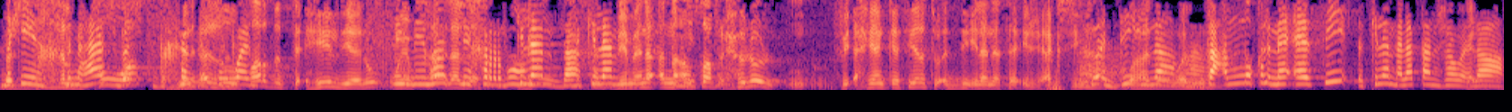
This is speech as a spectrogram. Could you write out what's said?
باش تدخل باش تدخل من أجل. فرض التأهيل ديالو السينما تيخربوه الكلام- بمعنى ان أنصاف الحلول في أحيان كثيرة تؤدي إلى نتائج عكسيه تؤدي هو إلى ال- تعمق المآسي. الكلام على طنجة وعلى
